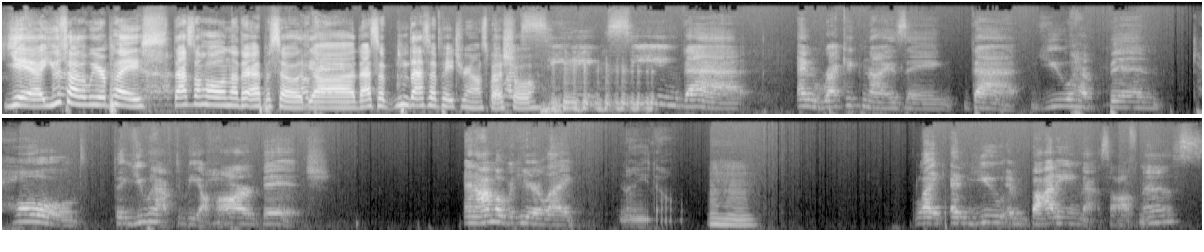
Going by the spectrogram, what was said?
Yeah, Utah, the weird place. That's a whole another episode, Okay. y'all. That's a that's a Patreon But, like, special. seeing, seeing that and recognizing that you have been told that you have to be a hard bitch. And I'm over here like, no, you don't. mm-hmm. Like, and you embodying that softness,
